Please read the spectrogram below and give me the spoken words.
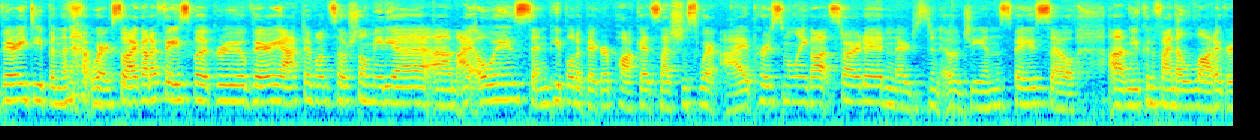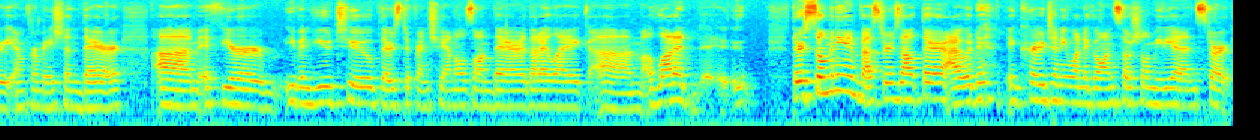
very deep in the network. So I got a Facebook group, very active on social media. Um, I always send people to Bigger Pockets. That's just where I personally got started, and they're just an OG in the space. So um, you can find a lot of great information there. Um, if you're even YouTube, there's different channels on there that I like. Um, a lot of there's so many investors out there. I would encourage anyone to go on social media and start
